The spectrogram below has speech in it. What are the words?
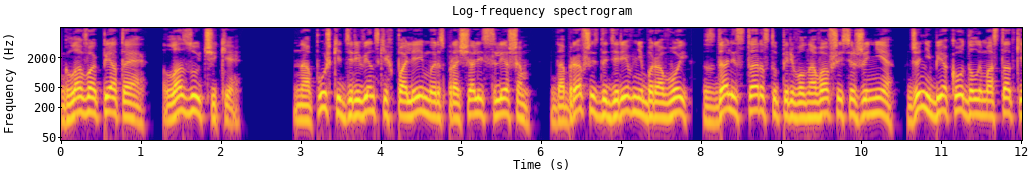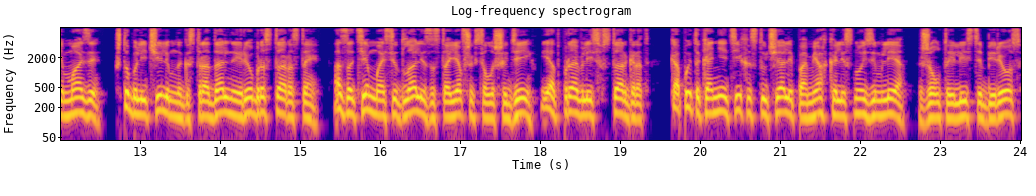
Глава пятая. Лазутчики. На пушке деревенских полей мы распрощались с Лешем. Добравшись до деревни Боровой, сдали старосту переволновавшейся жене. Дженнибек отдал им остатки мази, чтобы лечили многострадальные ребра старосты. А затем мы оседлали застоявшихся лошадей и отправились в Старгород. Копыта коней тихо стучали по мягкой лесной земле. Желтые листья берез,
